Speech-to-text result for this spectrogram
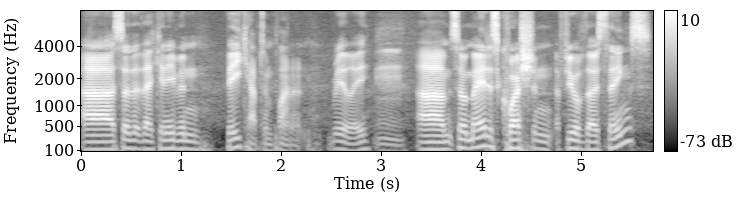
Uh, so that they can even be Captain Planet, really. Um, so it made us question a few of those things.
